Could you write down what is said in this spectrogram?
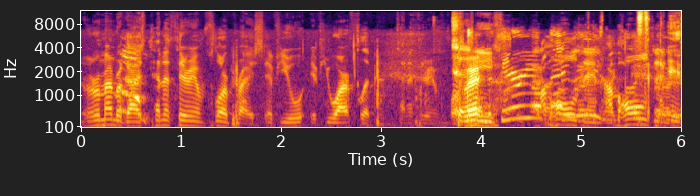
Remember, guys, 10 Ethereum floor price if you if you are flipping 10 Ethereum floor Ten price. I'm holding. I'm holding.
